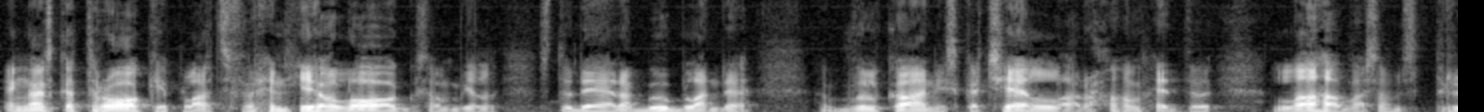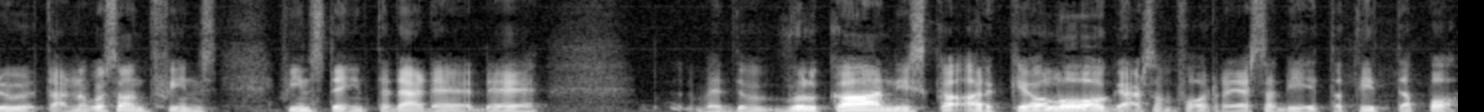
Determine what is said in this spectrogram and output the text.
en ganska tråkig plats för en geolog som vill studera bubblande vulkaniska källor och vet du, lava som sprutar. Något sånt finns, finns det inte där. Det, det vet du, vulkaniska arkeologer som får resa dit och titta på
